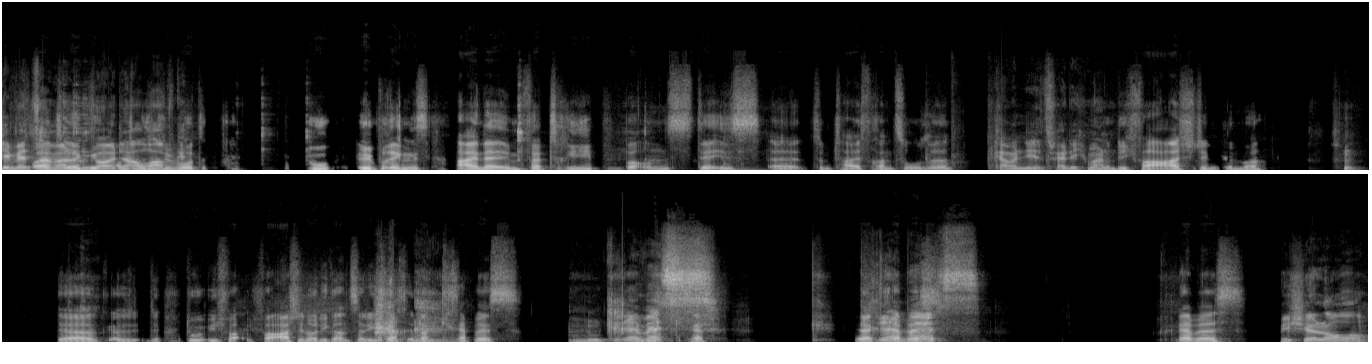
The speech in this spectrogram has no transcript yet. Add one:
den Witz haben wir heute auch abge Du, übrigens, einer im Vertrieb bei uns, der ist, äh, zum Teil Franzose Kann man den jetzt fertig machen? und ich verarsche den immer. Ja, also, du, ich ver ich verarsche ihn auch die ganze Zeit. Ich sage immer nicht Creves. Crepe. Ja, Crepes. Creves. Crepes. Michelin.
